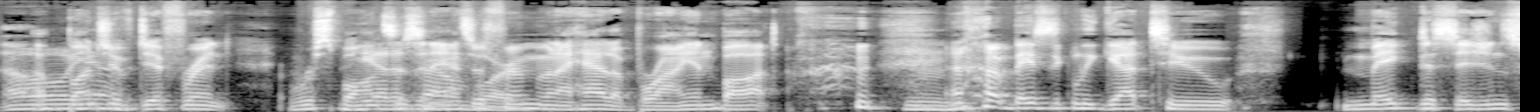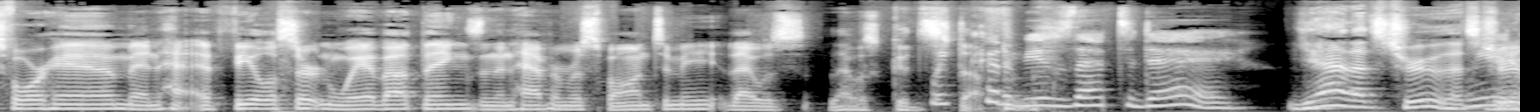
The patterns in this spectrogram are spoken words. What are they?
Oh, a bunch yeah. of different responses and answers soundboard. from him and I had a Brian bot hmm. and I basically got to make decisions for him and ha- feel a certain way about things and then have him respond to me that was that was good We stuff We could have used that today. yeah that's true that's We, true we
